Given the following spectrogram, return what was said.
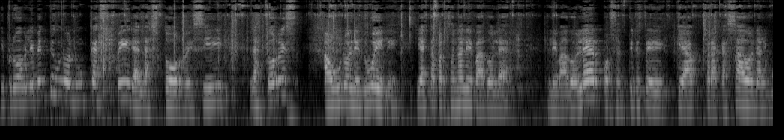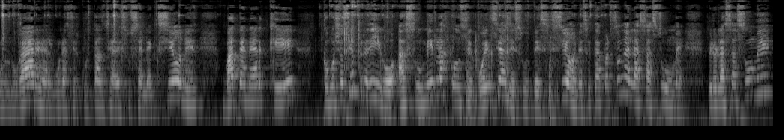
y probablemente uno nunca espera las torres, ¿sí? Las torres a uno le duele y a esta persona le va a doler. Le va a doler por sentirse que ha fracasado en algún lugar, en alguna circunstancia de sus elecciones. Va a tener que como yo siempre digo, asumir las consecuencias de sus decisiones. Esta persona las asume, pero las asume,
